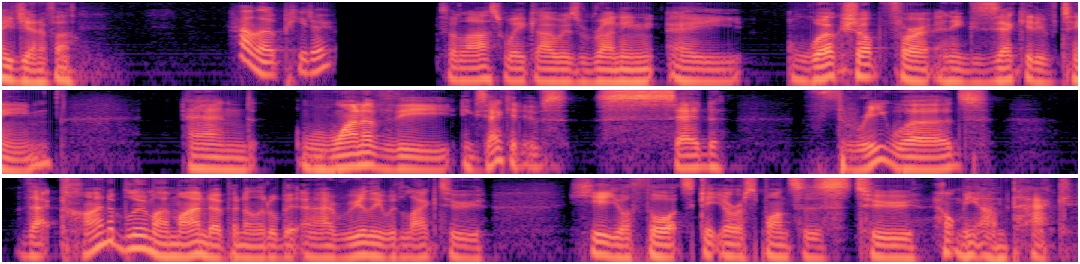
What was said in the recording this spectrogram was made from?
Hey, Jennifer. Hello, Peter. So last week I was running a workshop for an executive team, and one of the executives said three words that kind of blew my mind open a little bit. And I really would like to hear your thoughts, get your responses to help me unpack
